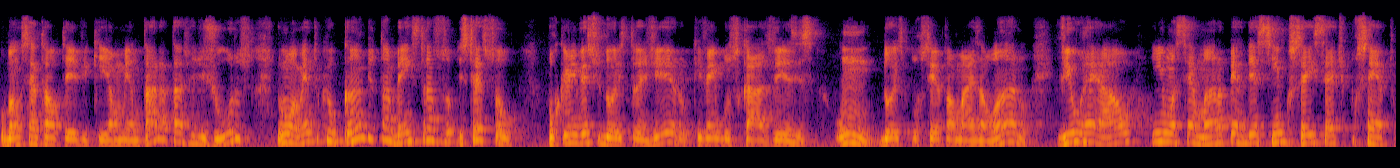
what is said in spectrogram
o Banco Central teve que aumentar a taxa de juros no momento que o câmbio também estressou, porque o investidor estrangeiro, que vem buscar às vezes 1, 2% a mais ao ano, viu o real em uma semana perder 5, 6, 7%.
